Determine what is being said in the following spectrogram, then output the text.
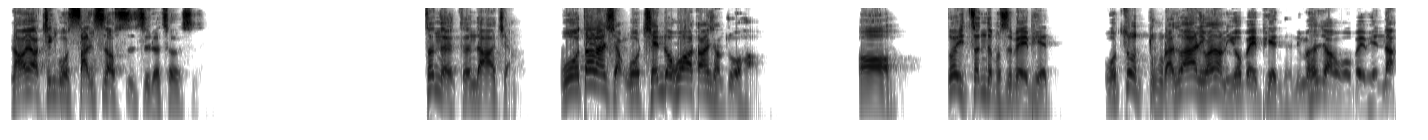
然后要经过三次到四次的测试。真的跟大家讲，我当然想，我钱都花，当然想做好。哦，所以真的不是被骗，我做赌来说啊，李馆长你又被骗了，你们很想我被骗，那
